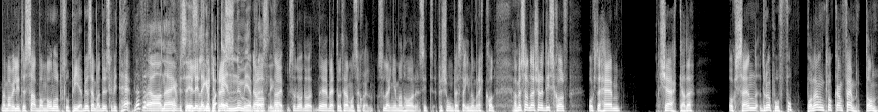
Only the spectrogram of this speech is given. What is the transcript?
men man vill ju inte sabba om någon håller på att slå PB och sen bara, du ska vi tävla för det? Ja, nej precis. Lägga på press. ännu mer press. ja, liksom. nej, så då, då, det är bättre att tävla mot sig själv så länge man har sitt personbästa inom räckhåll. Ja, Mm. men söndag körde discgolf, åkte hem, käkade och sen drog jag på fotbollen klockan 15.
